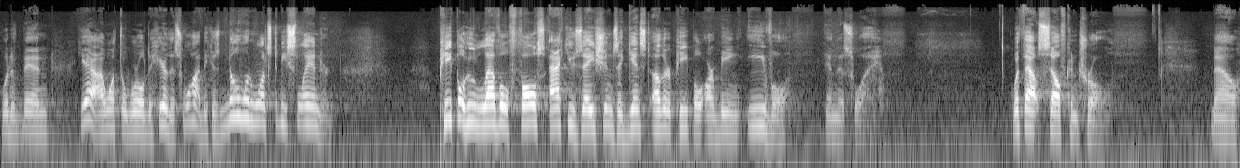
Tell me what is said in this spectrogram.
would have been, yeah, I want the world to hear this. Why? Because no one wants to be slandered. People who level false accusations against other people are being evil in this way without self control. Now,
